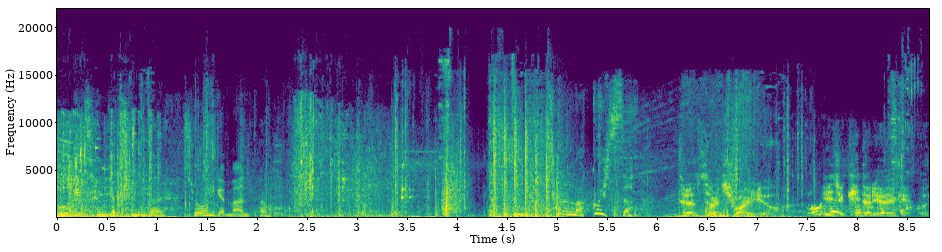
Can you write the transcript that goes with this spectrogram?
무기 챙겨 좋은 게 많다고 딱 맞고 있어 트랩 설치 완료. 이제 기다려야겠군.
